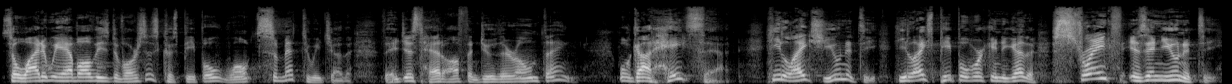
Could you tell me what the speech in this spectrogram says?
So why do we have all these divorces? Because people won't submit to each other. They just head off and do their own thing. Well, God hates that. He likes unity. He likes people working together. Strength is in unity,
